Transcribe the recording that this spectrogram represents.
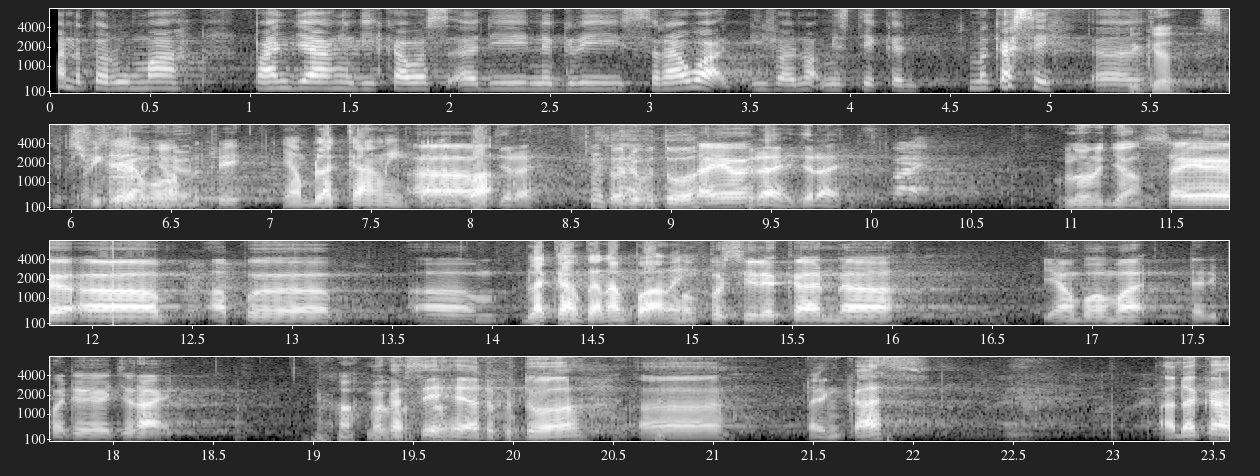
atau rumah panjang di kawas uh, di negeri Sarawak if I'm not mistaken. Terima kasih. Uh, Speaker. Speaker Saya yang. Menteri. yang belakang ni tak Ah, nampak. Jerai. Betul betul. Saya- Jerai, jerai. Ulu Rejang. Saya uh, apa um, Belakang tak nampak ni. mempersilakan uh, yang berhormat daripada Jerai. Terima kasih ya Datuk Ketua. Uh, ringkas. Adakah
